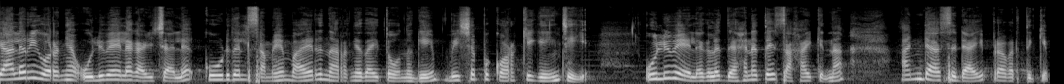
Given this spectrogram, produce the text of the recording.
കാലറി കുറഞ്ഞ ഉലുവേല കഴിച്ചാൽ കൂടുതൽ സമയം വയറ് നിറഞ്ഞതായി തോന്നുകയും വിശപ്പ് കുറയ്ക്കുകയും ചെയ്യും. ഉലുവേലകൾ ദഹനത്തെ സഹായിക്കുന്ന അന്റാസിഡായി പ്രവർത്തിക്കും.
